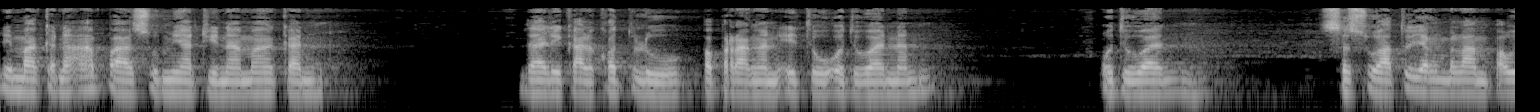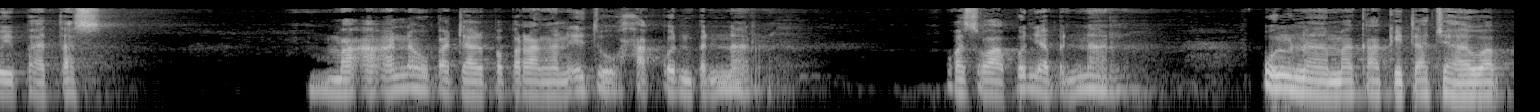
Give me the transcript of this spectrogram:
lima kena apa summiya dinamakan? Dhalikal qatlu peperangan itu udwanan. Udwan sesuatu yang melampaui batas. Ma'anahu padahal peperangan itu hakun benar. Waswabun ya benar. Ulna maka kita jawab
